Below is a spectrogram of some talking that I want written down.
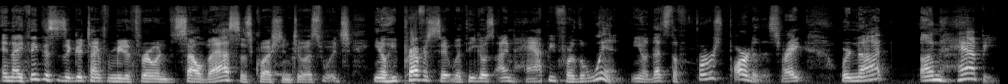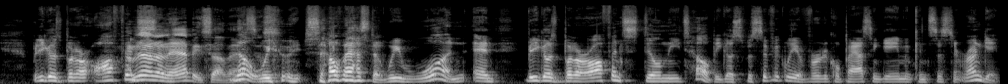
And I think this is a good time for me to throw in Sal Vasa's question to us, which, you know, he prefaced it with, he goes, I'm happy for the win. You know, that's the first part of this, right? We're not unhappy. But he goes, but our offense. I'm not unhappy, Salvasta. No, we Salvasta, we won, and but he goes, but our offense still needs help. He goes specifically a vertical passing game and consistent run game.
